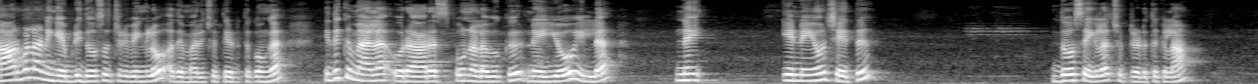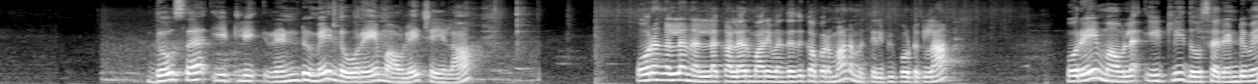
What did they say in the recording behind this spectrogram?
நார்மலாக நீங்கள் எப்படி தோசை சுடுவீங்களோ அதே மாதிரி சுற்றி எடுத்துக்கோங்க. இதுக்கு மேலே ஒரு அரை ஸ்பூன் அளவுக்கு நெய்யோ இல்லை நெய் எண்ணெயோ சேர்த்து தோசைகளாக சுட்டு எடுத்துக்கலாம் தோசை இட்லி ரெண்டுமே இந்த ஒரே மாவுலே செய்யலாம். ஓரங்களில் நல்ல கலர் மாதிரி வந்ததுக்கப்புறமா நம்ம திருப்பி போட்டுக்கலாம். ஒரே மாவில் இட்லி தோசை ரெண்டுமே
